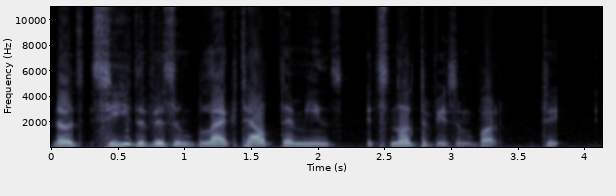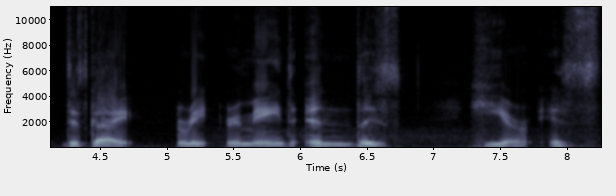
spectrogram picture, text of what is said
Now, see the vision blacked out. That means it's not the vision, but the, this guy re remained, and this here is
